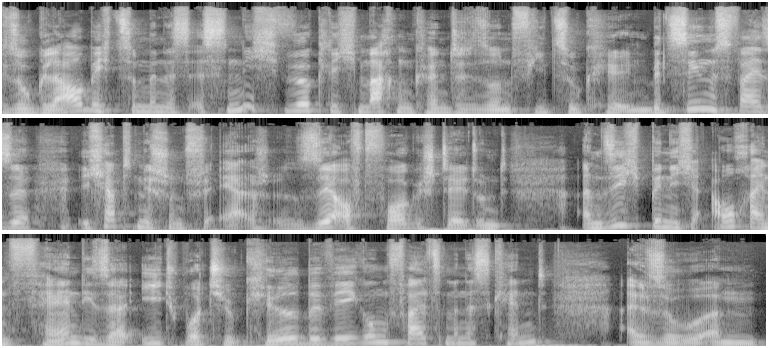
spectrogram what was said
so glaube ich zumindest, es nicht wirklich machen könnte, so ein Vieh zu killen. Beziehungsweise, ich habe es mir schon sehr oft vorgestellt und an sich bin ich auch ein Fan dieser Eat What You Kill Bewegung, falls man es kennt. Also, ähm,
